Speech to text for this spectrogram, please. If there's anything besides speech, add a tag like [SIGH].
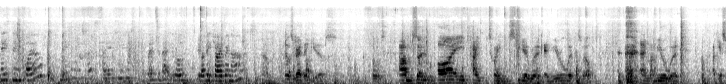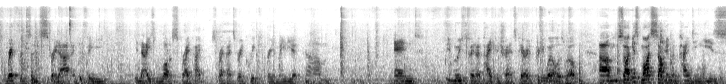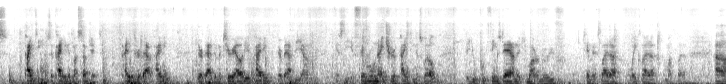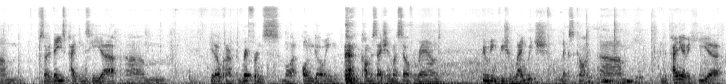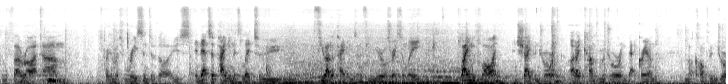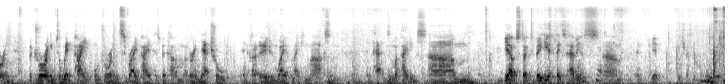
Nathan Hoyle. Nathan, would you like to say a few words about your loving vibrant art? Um, that was great, thank you. That was good thoughts. Um, so I paint between studio work and mural work as well. [COUGHS] and my mural work, I guess, references street art and graffiti in that I use a lot of spray paint. Spray paint's very quick, very immediate, um, and it moves between opaque and transparent pretty well as well. Um, so I guess my subject when painting is painting. So painting is my subject. Paintings are about painting. They're about the materiality of painting. They're about the, um, I guess, the ephemeral nature of painting as well. That you'll put things down that you might remove 10 minutes later, a week later, a month later. Um, so these paintings here, um, you know, kind of reference my ongoing [CLEARS THROAT] conversation myself around building visual language, lexicon. Um, and the painting over here on the far right um, is probably the most recent of those. And that's a painting that's led to a few other paintings and a few murals recently, playing with line and shape and drawing. I don't come from a drawing background. I'm not confident in drawing, but drawing into wet paint or drawing with spray paint has become a very natural and kind of urgent way of making marks and, and patterns in my paintings. Um, yeah, I'm stoked to be here. Thanks for having us. Um, and yeah, Tracy.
